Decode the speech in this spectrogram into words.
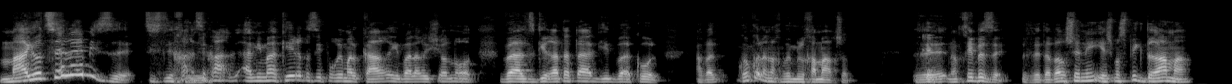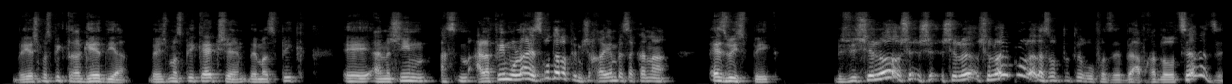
מה יוצא להם מזה? סליחה, סליחה, אני מכיר את הסיפורים על קרעי ועל הרישיונות ועל סגירת התאגיד והכל, אבל קודם כל אנחנו במלחמה עכשיו. כן. נתחיל בזה. ודבר שני, יש מספיק דרמה, ויש מספיק טרגדיה, ויש מספיק אקשן, ומספיק אה, אנשים, אלפים אולי עשרות אלפים שחיים בסכנה as we speak, בשביל שלא, ש, ש, שלא, שלא ייתנו לה לעשות את הטירוף הזה, ואף אחד לא עוצר את זה.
